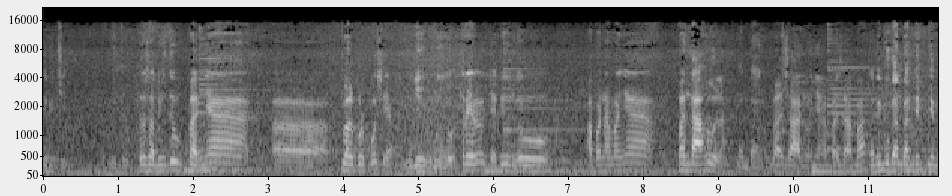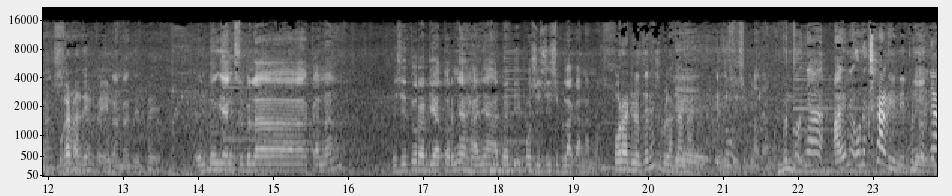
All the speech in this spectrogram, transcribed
Ruji. Gitu. Terus habis itu bannya eh, dual purpose ya. Benar. Untuk trail, jadi untuk apa namanya ban tahu lah. ban tahu. Bahasa anunya, bahasa apa? Tapi bukan ban tempe mas. Bukan ban tempe. Bukan ban tempe. Untuk yang sebelah kanan, di situ radiatornya hanya ada di posisi sebelah kanan mas. Oh radiatornya sebelah Iya, kanan. Itu sebelah kanan. bentuknya, ah ini unik sekali nih. Bentuknya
